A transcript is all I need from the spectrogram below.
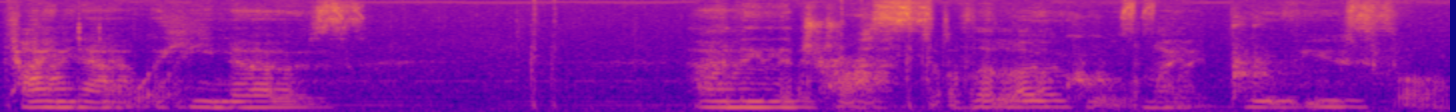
Find out what he knows. Earning the trust of the locals might prove useful.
